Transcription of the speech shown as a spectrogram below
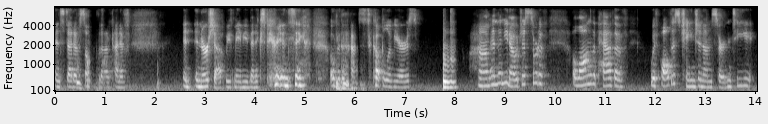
instead of some of the kind of in- inertia we've maybe been experiencing over the mm-hmm. past couple of years. Mm-hmm. Um, and then, you know, just sort of along the path of with all this change and uncertainty,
